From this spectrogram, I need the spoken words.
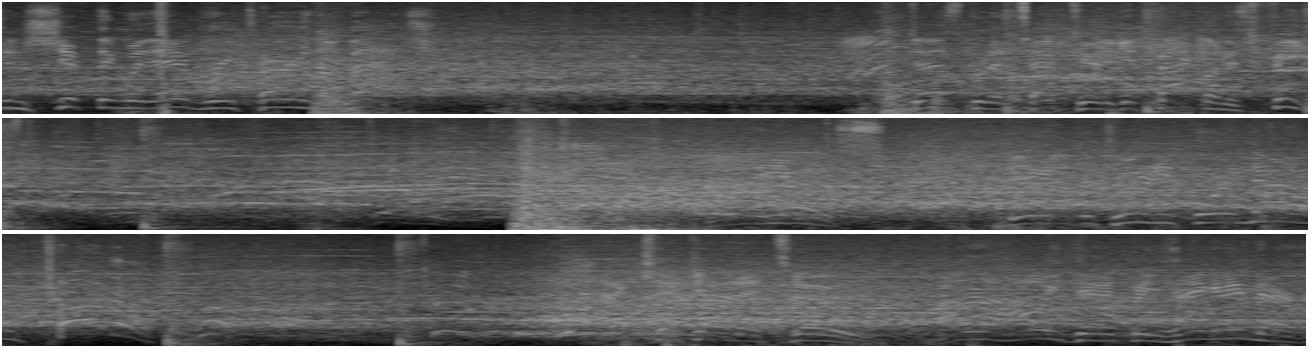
the shifting with every turn in the match. Desperate attempt here to get back on his feet. Adios. Big opportunity for him now. Cover. What a kick out at two. I don't know how he did it, but he's hanging in there.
